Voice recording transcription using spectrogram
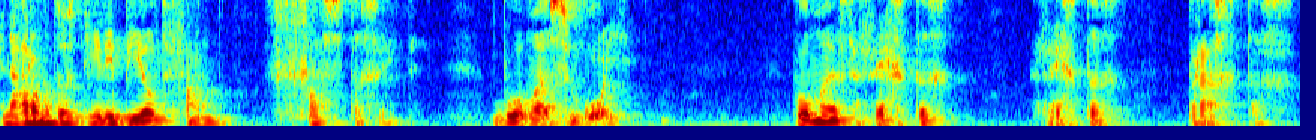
En daarom het ons hierdie beeld van vastigheid. Bome is mooi. Bome is regtig regtig pragtig.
